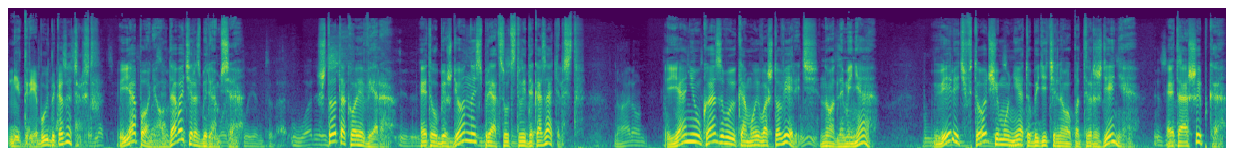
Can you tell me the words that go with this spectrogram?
не требует доказательств. Я понял. Давайте разберемся. Что такое вера? Это убежденность при отсутствии доказательств. Я не указываю, кому и во что верить, но для меня верить в то, чему нет убедительного подтверждения, это ошибка.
